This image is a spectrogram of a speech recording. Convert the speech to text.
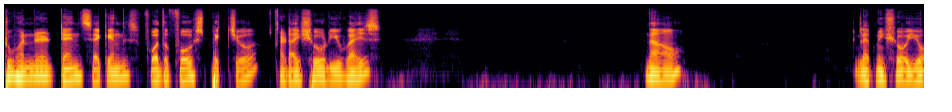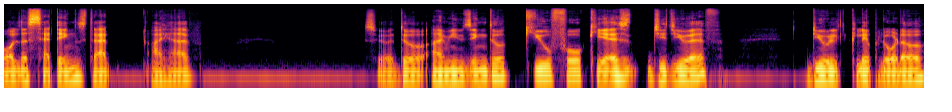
210 seconds for the first picture that I showed you guys. Now, let me show you all the settings that I have. So the I'm using the Q4KS GGUF dual clip loader.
